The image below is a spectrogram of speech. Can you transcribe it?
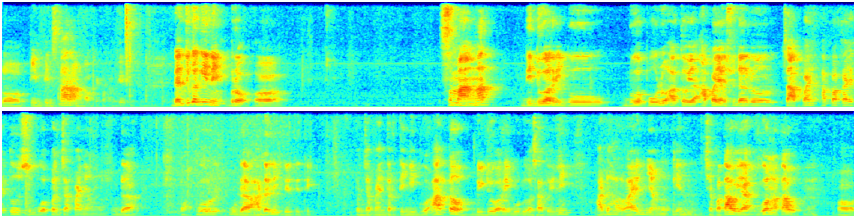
lo pimpin sekarang. Oke oke. Dan juga gini bro eh, semangat di 2020 atau ya apa yang sudah lo capai apakah itu sebuah pencapaian yang udah wah gue udah ada nih di titik pencapaian tertinggi gue atau di 2021 ini ada hal lain yang mungkin siapa tahu ya gue nggak tahu oh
